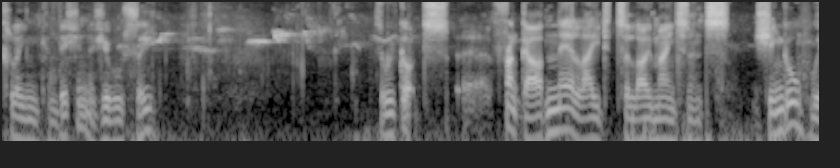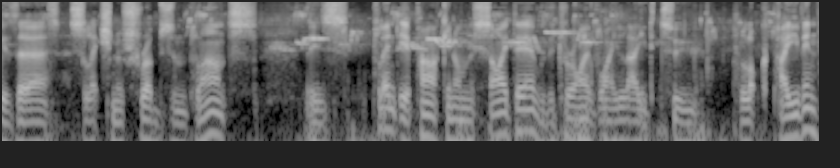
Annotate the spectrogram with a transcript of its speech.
clean condition as you will see. So we've got uh, front garden there laid to low maintenance shingle with a selection of shrubs and plants. There's plenty of parking on the side there with a driveway laid to block paving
